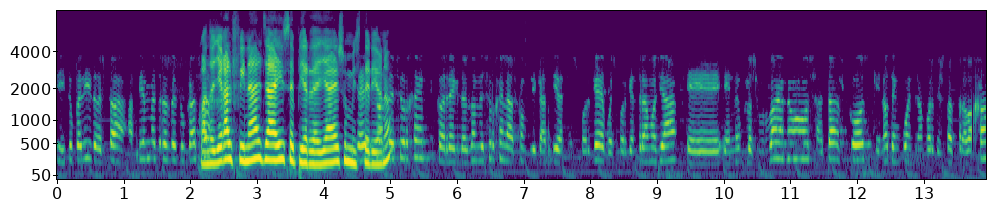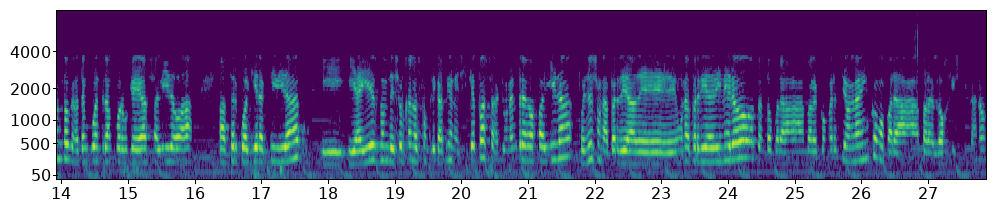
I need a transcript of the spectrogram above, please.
y tu pedido está a 100 metros de tu casa... Cuando llega al final ya ahí se pierde, ya es un misterio, es donde ¿no? Surgen, correcto, es donde surgen las complicaciones. ¿Por qué? Pues porque entramos ya eh, en núcleos urbanos, atascos, que no te encuentran porque estás trabajando, que no te encuentran porque has salido a hacer cualquier actividad y, y, ahí es donde surgen las complicaciones. ¿Y qué pasa? Que una entrega fallida pues es una pérdida de una pérdida de dinero tanto para, para el comercio online como para, para logística, ¿no?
